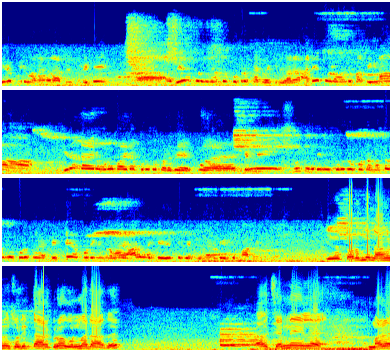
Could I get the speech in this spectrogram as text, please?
இழப்பீடு வராங்களா அப்படின்னு சொல்லிட்டு ஆஹ், வேல்முருகன் வந்து குற்றச்சாட்டு வச்சிருக்காரு. அதே போல வந்து பாத்தீங்கன்னா இரண்டாயிரம் ரூபாய் தான் கொடுக்கப்படுது. இப்போ சென்னை தூத்துக்குடியில் கொடுக்கப்பட்ட மக்களுக்கு கொடுக்குற பிச்சையா போடுகின்ற மாதிரி ஆளுங்கட்சி எடுத்து கேட்டிருக்காரு இதை எப்படி இது தொடர்ந்து நாங்களும் சொல்லிட்டு தான் இருக்கிறோம். உண்மைதான் அது. அதாவது சென்னையில் மழை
